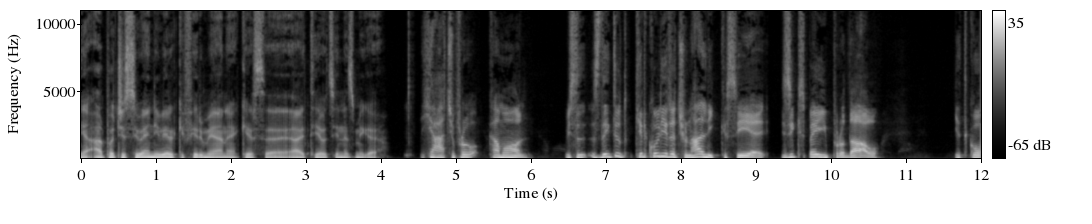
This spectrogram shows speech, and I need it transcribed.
ja, ali pa če si v eni veliki firmi, ne, kjer se IT-ovci ne zmigajo. Ja, čeprav, kam on. Mislim, zdaj tudi kjerkoli računalnik, ki se je z XP-ji prodal, je tako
